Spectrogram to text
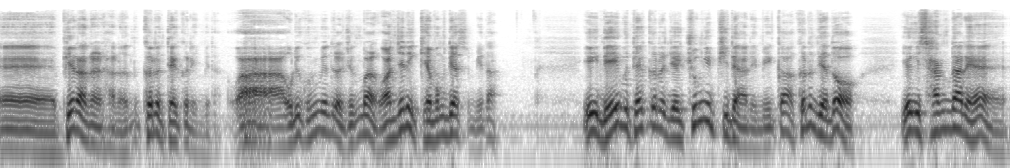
에, 비난을 하는 그런 댓글입니다. 와, 우리 국민들 정말 완전히 개몽됐습니다. 여기 네이버 댓글은 중립지대 아닙니까? 그런데도 여기 상단에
